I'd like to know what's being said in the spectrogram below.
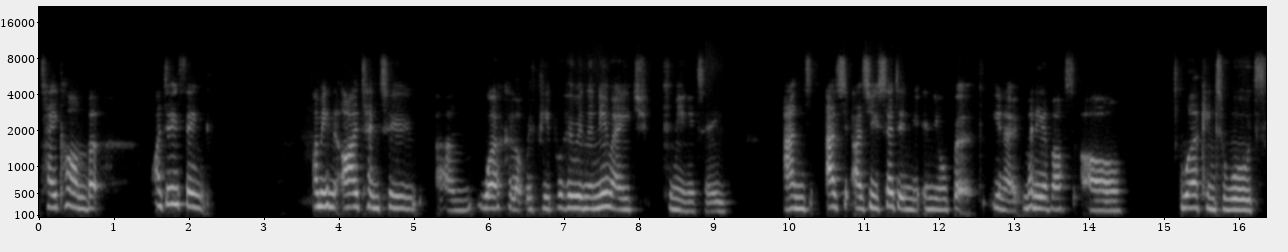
take on. But I do think, I mean, I tend to um, work a lot with people who are in the new age community. And as as you said in in your book, you know, many of us are working towards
